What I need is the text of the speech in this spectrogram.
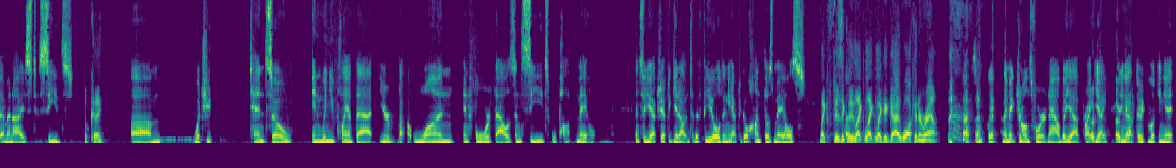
feminized seeds. Okay. Um, what you tend so, and when you plant that, you're about one in four thousand seeds will pop male. And so you actually have to get out into the field and you have to go hunt those males. Like physically, like like like a guy walking around. Absolutely. They make drones for it now, but yeah, pri- okay. yeah, getting okay. out there, looking at,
